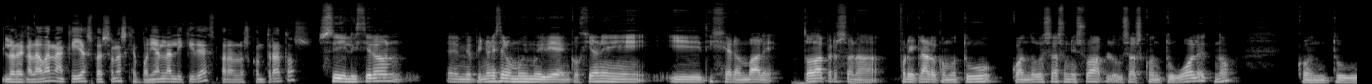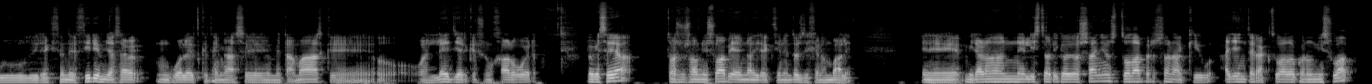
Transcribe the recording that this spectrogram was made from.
¿Lo regalaban a aquellas personas que ponían la liquidez para los contratos? Sí, lo hicieron en mi opinión, hicieron muy, muy bien. Cogieron y, dijeron, vale, toda persona, porque claro, como tú cuando usas Uniswap lo usas con tu wallet, ¿no? Con tu dirección de Ethereum, ya sea un wallet que tengas en Metamask o, en Ledger, que es un hardware, lo que sea, tú has usado Uniswap y hay una dirección. Entonces dijeron, vale, eh, miraron el histórico de dos años, toda persona que haya interactuado con Uniswap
